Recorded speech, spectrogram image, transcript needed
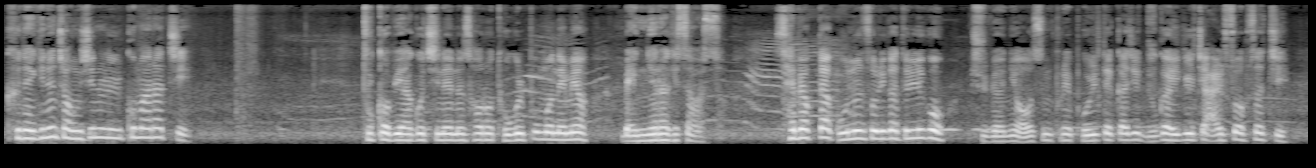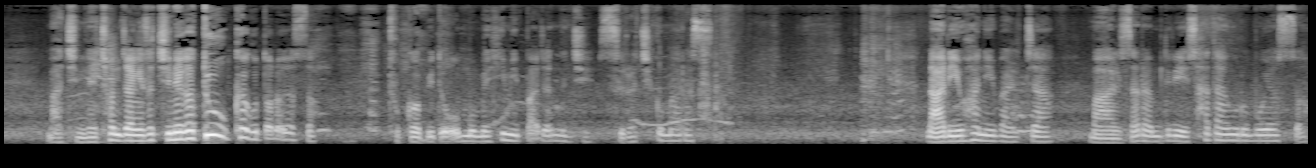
큰애기는 정신을 잃고 말았지. 두꺼비하고 지네는 서로 독을 뿜어내며 맹렬하게 싸웠어. 새벽닭 우는 소리가 들리고 주변이 어슴푸레 보일 때까지 누가 이길지 알 수 없었지. 마침내 천장에서 지네가 뚝 하고 떨어졌어. 두꺼비도 온몸에 힘이 빠졌는지 쓰러지고 말았어. 날이 환히 밝자 마을 사람들이 사당으로 모였어.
